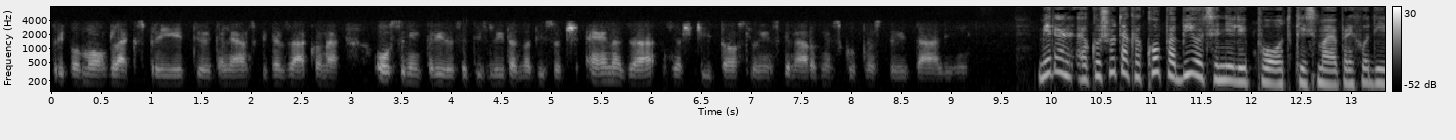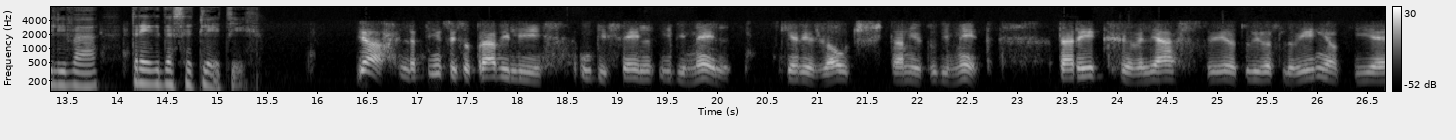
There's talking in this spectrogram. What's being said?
pripomogla k sprejetju italijanskega zakona 38 iz leta 2001 za zaščito slovenske narodne skupnosti v Italiji. Miren Košuta, kako pa bi ocenili pot, ki smo jo prehodili v treh desetletjih? Ja, latinci so pravili ubi fel, ibi mel, kjer je žolč, tam je tudi med. Ta rek velja seveda tudi za Slovenijo, ki je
